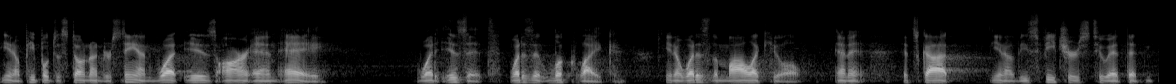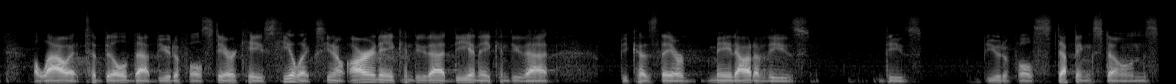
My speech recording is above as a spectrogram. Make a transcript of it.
you know people just don't understand. What is RNA? What is it? What does it look like? You know, what is the molecule? And it, it's got you know, these features to it that allow it to build that beautiful staircase helix. You know, RNA can do that, DNA can do that because they are made out of these, these beautiful stepping stones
